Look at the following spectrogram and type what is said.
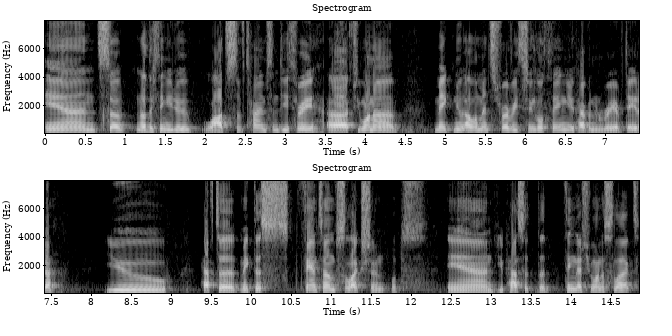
and so another thing you do lots of times in D3, uh, if you want to make new elements for every single thing, you have an array of data. You have to make this phantom selection, whoops, and you pass it the thing that you want to select.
